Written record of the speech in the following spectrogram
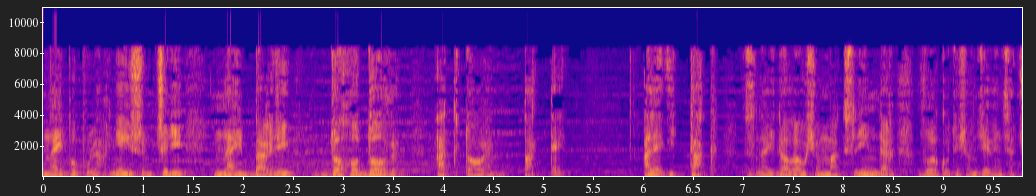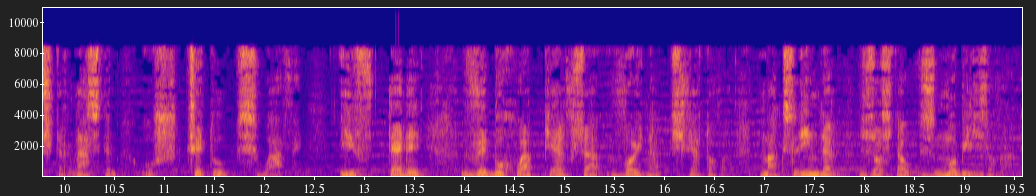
najpopularniejszym, czyli najbardziej dochodowym aktorem Pathé ale i tak znajdował się Max Linder w roku 1914 u szczytu sławy. I wtedy wybuchła pierwsza wojna światowa. Max Linder został zmobilizowany.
